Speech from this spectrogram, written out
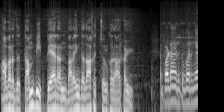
அவரது தம்பி பேரன் வரைந்ததாகச் சொல்கிறார்கள். படம் இருக்கு பாருங்க.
